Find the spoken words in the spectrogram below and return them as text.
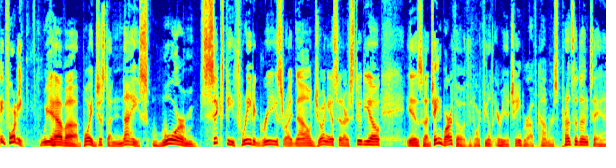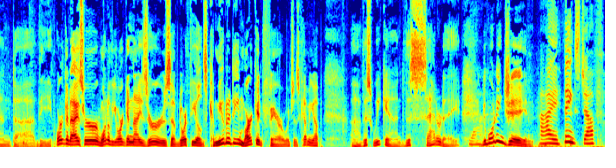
840. We have, uh, boy, just a nice, warm 63 degrees right now. Joining us in our studio is uh, Jane Bartho, the Northfield Area Chamber of Commerce president and uh, the organizer, one of the organizers of Northfield's Community Market Fair, which is coming up uh, this weekend, this Saturday. Yeah. Good morning, Jane. Hi. Thanks, Jeff.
